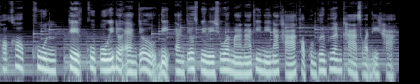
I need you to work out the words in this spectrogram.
ขอขอบคุณเพจครูปุ้ย The Angel The Angel Spiritual มานะที่นี้นะคะ ขอบคุณเพื่อนๆค่ะ สวัสดีค่ะ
